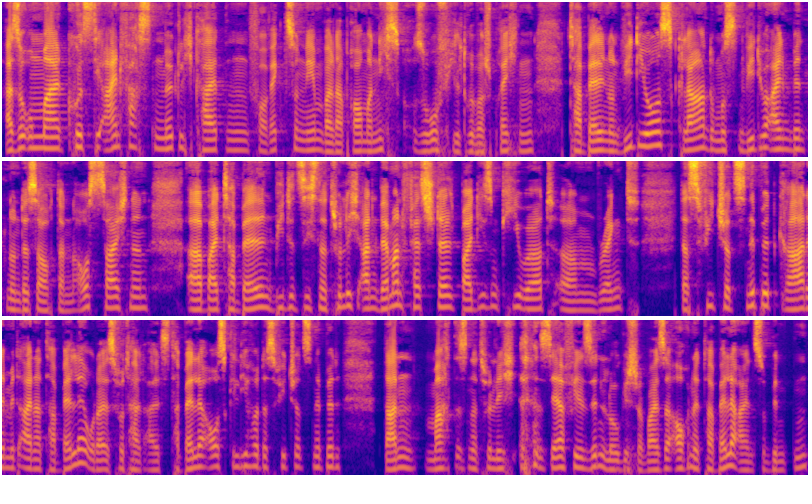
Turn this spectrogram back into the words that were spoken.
Also um mal kurz die einfachsten Möglichkeiten vorwegzunehmen, weil da braucht man nicht so viel drüber sprechen. Tabellen und Videos, klar, du musst ein Video einbinden und das auch dann auszeichnen. Äh, bei Tabellen bietet sich natürlich an, wenn man feststellt, bei diesem Keyword ähm, rankt das Featured Snippet gerade mit einer Tabelle oder es wird halt als Tabelle ausgeliefert, das Featured Snippet, dann macht es natürlich sehr viel Sinn, logischerweise auch eine Tabelle einzubinden.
